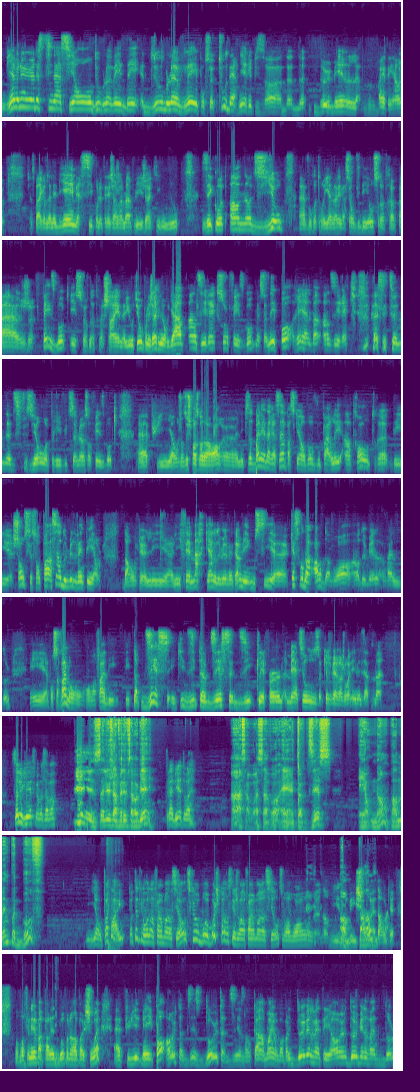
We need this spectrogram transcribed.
Bienvenue à Destination WDW pour ce tout dernier épisode de 2021. J'espère que vous allez bien. Merci pour le téléchargement pour les gens qui nous écoutent en audio. Euh, vous retrouvez également les versions vidéo sur notre page Facebook et sur notre chaîne YouTube. Pour les gens qui nous regardent en direct sur Facebook, mais ce n'est pas réellement en direct. C'est une diffusion prévue tout simplement sur Facebook. Euh, puis aujourd'hui, je pense qu'on va avoir un épisode bien intéressant parce qu'on va vous parler, entre autres, des choses qui se sont passées en 2021. Donc, les, les faits marquants de 2021, mais aussi euh, qu'est-ce qu'on a hâte de voir en 2022. Et pour ce faire, on va faire des, des, top 10. Et qui dit top 10 dit Clifford Matthews, que je vais rejoindre immédiatement. Salut Cliff, comment ça va? Hey, salut Jean-Philippe, ça va bien? Très bien, toi? Ah, ça va, ça va. Hey, un top 10. Et on... non, on parle même pas de bouffe. Ils ont peut-être. Peut-être qu'on va en faire mention. En tout cas, moi, moi, je pense que je vais en faire mention. Tu vas voir euh, dans mes, dans mes choix. Donc, euh, on va finir par parler de bouffe. On n'aura pas le choix. Euh, puis, mais pas un top 10, deux top 10. Donc, quand même, on va parler de 2021, 2022.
